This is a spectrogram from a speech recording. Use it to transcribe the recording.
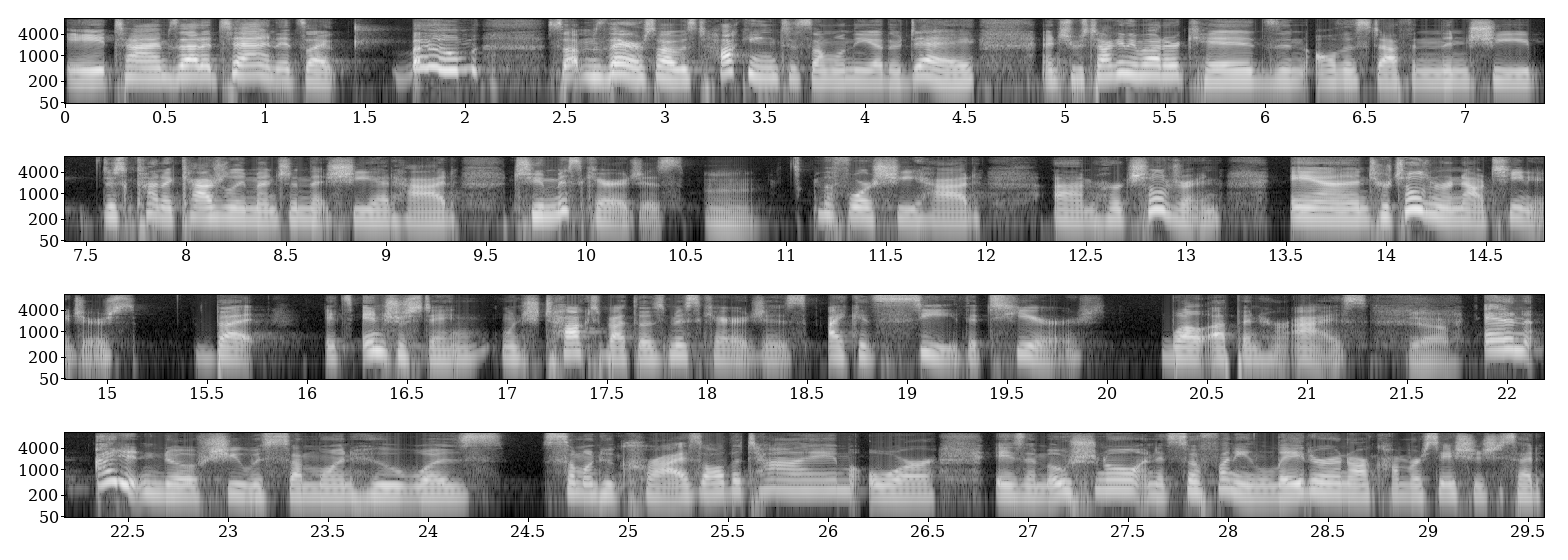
eight times out of 10, it's like, boom, something's there. So I was talking to someone the other day, and she was talking about her kids and all this stuff. And then she just kind of casually mentioned that she had had two miscarriages before she had um, her children. And her children are now teenagers. But it's interesting when she talked about those miscarriages, I could see the tears well up in her eyes. Yeah. And I didn't know if she was someone who was someone who cries all the time or is emotional. And it's so funny. Later in our conversation, she said,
